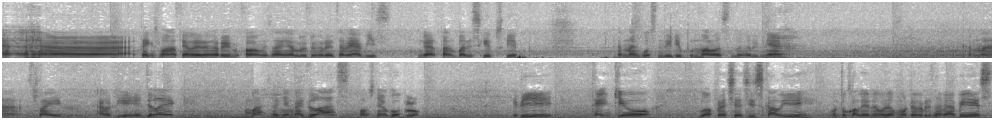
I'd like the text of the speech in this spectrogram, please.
thanks banget yang lo dengerin kalau misalnya lo dengerin sampai habis nggak tanpa di skip skip karena gue sendiri pun males dengerinnya karena selain audionya jelek pembahasannya nggak jelas hostnya goblok. Jadi thank you. Gue apresiasi sekali untuk kalian yang udah mau dengerin sampai habis.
